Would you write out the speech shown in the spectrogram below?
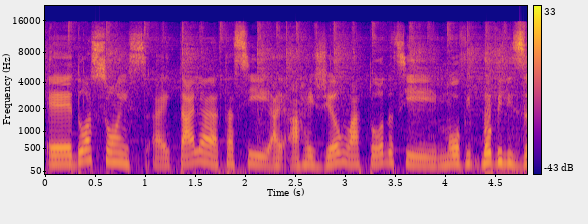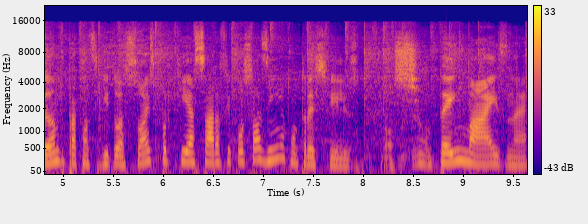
é, doações. A Itália está se, a, a, região lá toda se mobilizando para conseguir doações porque a Sara ficou sozinha com três filhos. Nossa. Não tem mais, né?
